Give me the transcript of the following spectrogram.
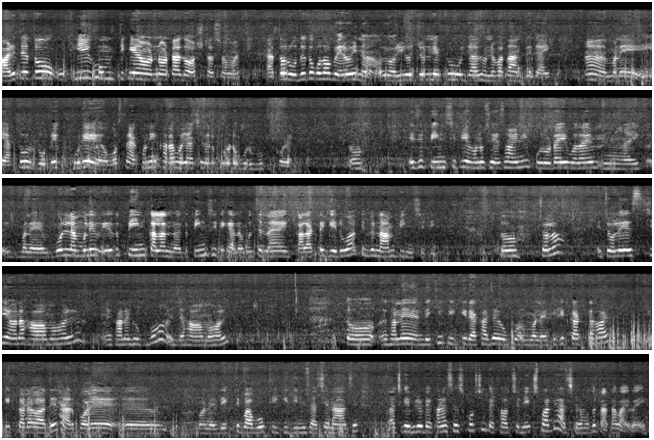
বাড়িতে তো উঠি ঘুম থেকে নটা, দশটার সময়। এত রোদে তো কোথাও বেরোই না। ওই অরিওর জন্য একটু যা ধনে পাতা আনতে যাই। হ্যাঁ মানে এই এত রোদে ঘুরে অবস্থা এখনই খারাপ হয়ে যাচ্ছে, তাহলে পুরোটা ঘুরবো কী করে? তো এই যে পিঙ্ক সিটি এখনও শেষ হয়নি, পুরোটাই বোধ মানে বললাম, বলি এটা তো পিঙ্ক কালার নয়, তো পিঙ্ক সিটি কেন? বলছে, না, এই কালারটা গেরুয়া, কিন্তু নাম পিঙ্ক সিটি তো চলো চলে এসেছি আমরা হাওয়া মহল, এখানে ঢুকবো, এই যে হাওয়া মহল। তো এখানে দেখি কি কি দেখা যায় উপর মানে টিকিট কাটতে হয়। টিকিট কাটা বাদে তারপরে মানে দেখতে পাবো কি কি জিনিস আছে, না আছে। আজকে ভিডিওটা এখানে শেষ করছি। দেখা হচ্ছে নেক্সট পার্টে আজকের মতো টাটা, বাই বাই।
